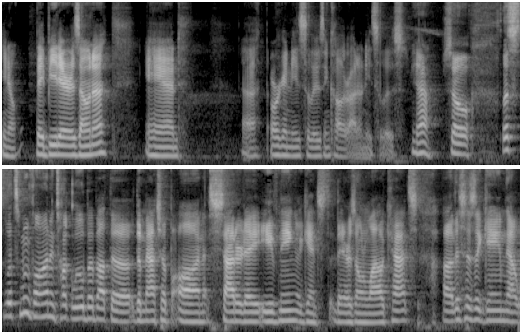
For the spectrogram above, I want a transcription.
you know they beat Arizona, and uh, Oregon needs to lose and Colorado needs to lose. Yeah. So let's let's move on and talk a little bit about the the matchup on Saturday evening against the Arizona Wildcats. Uh, this is a game that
